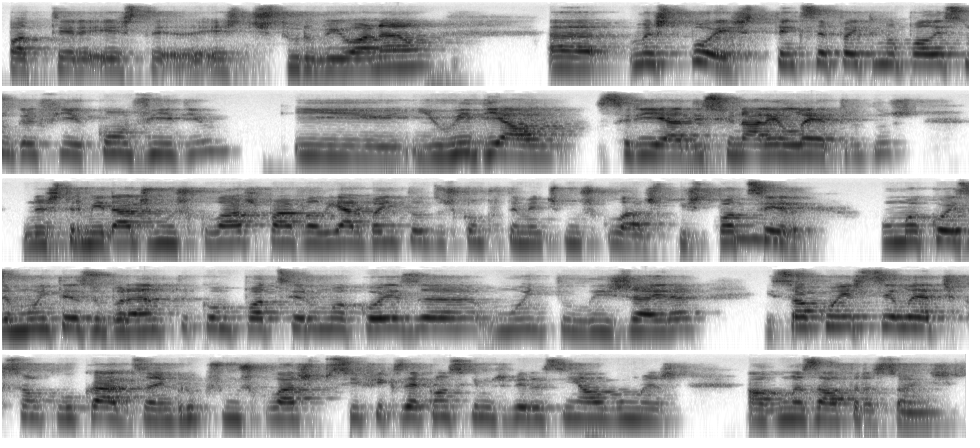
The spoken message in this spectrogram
pode ter este, este distúrbio ou não. Uh, mas depois tem que ser feita uma polissonografia com vídeo e, e o ideal seria adicionar elétrodos nas extremidades musculares para avaliar bem todos os comportamentos musculares, isto pode ser uma coisa muito exuberante, como pode ser uma coisa muito ligeira, e só com estes elétrons que são colocados em grupos musculares específicos é que conseguimos ver assim algumas, algumas alterações.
